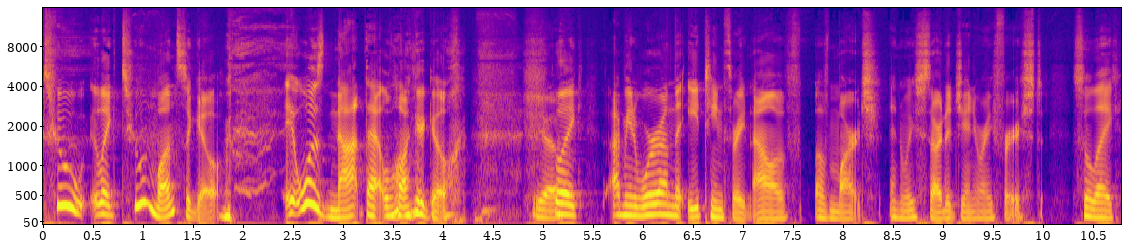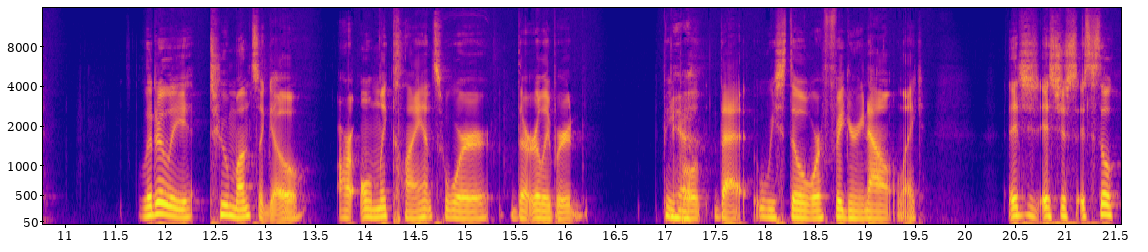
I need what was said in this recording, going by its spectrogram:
two like two months ago. it was not that long ago. yeah Like I mean, we're on the 18th right now of of March, and we started January 1st. So like, literally two months ago, our only clients were the early bird people Yeah. that we still were figuring out. Like, it's just, it's just it's still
